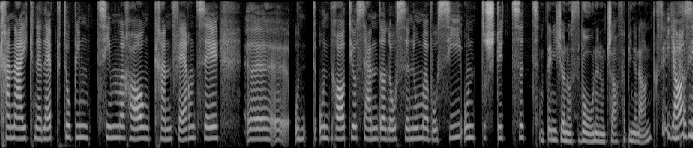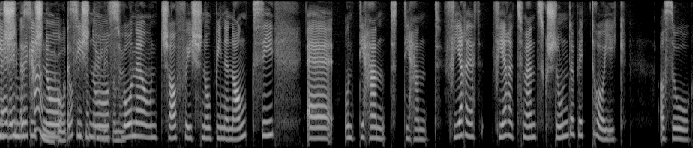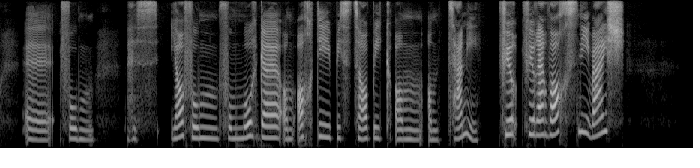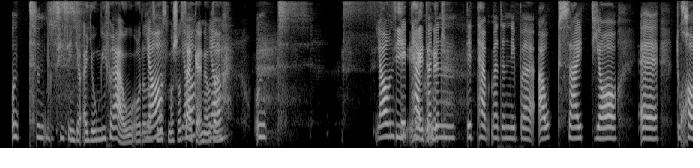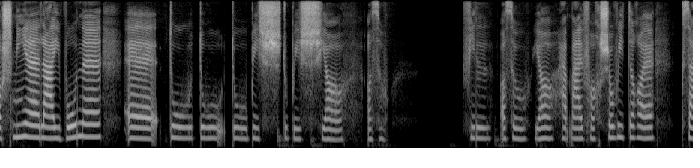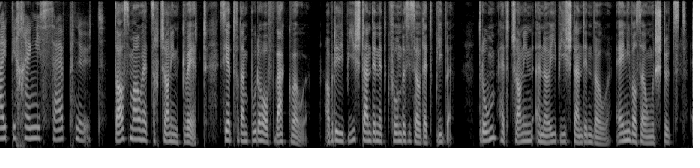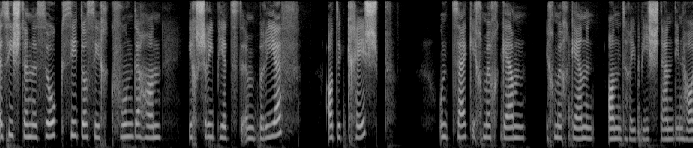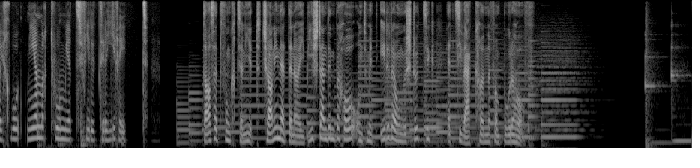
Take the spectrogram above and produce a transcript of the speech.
keinen eigenen Laptop im Zimmer haben und keinen Fernseher äh, und, und Radiosender hören, nur wo sie unterstützen. Und dann war ja noch das Wohnen und das Arbeiten beieinander. Gewesen, ja, es ist, es ist noch, oder? es ist, ist noch das so Wohnen und das Arbeiten ist noch beieinander. Gewesen. Äh, und die haben, die haben 24 Stunden Betreuung. Also äh, vom ja, vom, vom Morgen am 8 bis zum Abend am, am 10 Für, für Erwachsene, weißt Und Sie sind ja eine junge Frau, oder? Ja, das muss man schon ja, sagen, oder? Ja. Und, ja, und dort hat, man dann, dort hat man dann eben auch gesagt, ja, äh, du kannst nie allein wohnen, äh, du, du, du bist, du bist, ja, also viel, also ja, hat man einfach schon wieder äh, gesagt, ich kenne es selbst nicht. Das Mal hat sich Janine gewehrt. Sie hat von dem Bauernhof weg wollen. Aber ihre Beiständin hat gefunden, sie soll dort bleiben. Darum hat Janine eine neue Beiständin wollen, eine, die sie unterstützt. Es war dann so, dass ich gefunden habe, ich schreibe jetzt einen Brief an den KESP und sage, ich möchte gerne ich möchte gerne eine andere Beiständin haben. Ich will niemanden, der mir zu viel reinredet. Das hat funktioniert. Janine hat eine neue Beiständin bekommen und mit ihrer Unterstützung hat sie weg können vom Bauernhof.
